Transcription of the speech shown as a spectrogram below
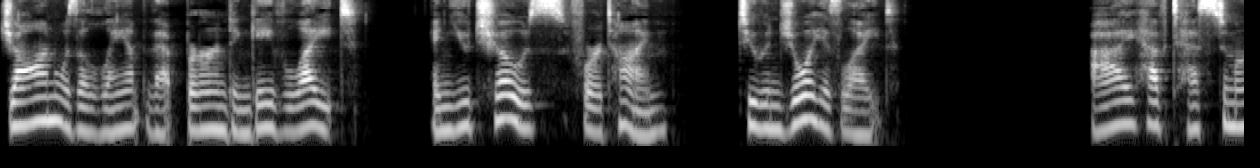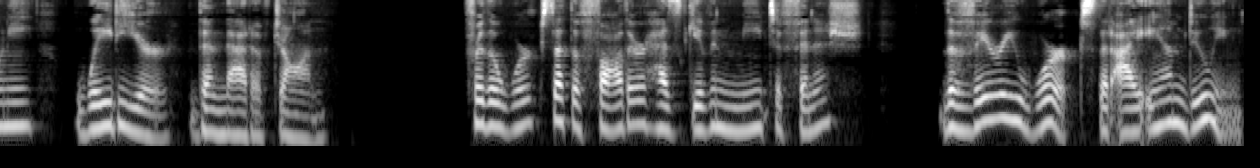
John was a lamp that burned and gave light, and you chose, for a time, to enjoy his light. I have testimony weightier than that of John. For the works that the Father has given me to finish, the very works that I am doing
